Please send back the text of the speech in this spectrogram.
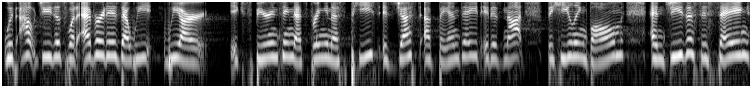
Without Jesus, whatever it is that we, we are experiencing that's bringing us peace is just a band aid. It is not the healing balm. And Jesus is saying,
